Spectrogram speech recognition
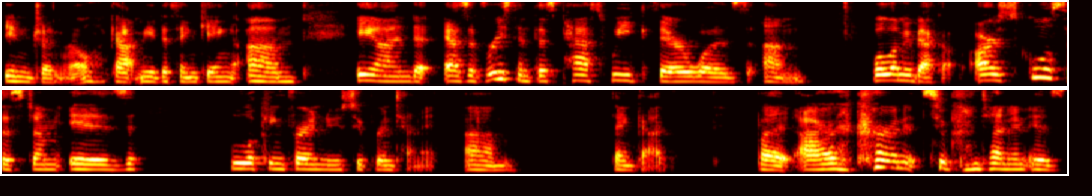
in general got me to thinking um and as of recent this past week there was um well, let me back up. Our school system is looking for a new superintendent. Um, thank God. But our current superintendent is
